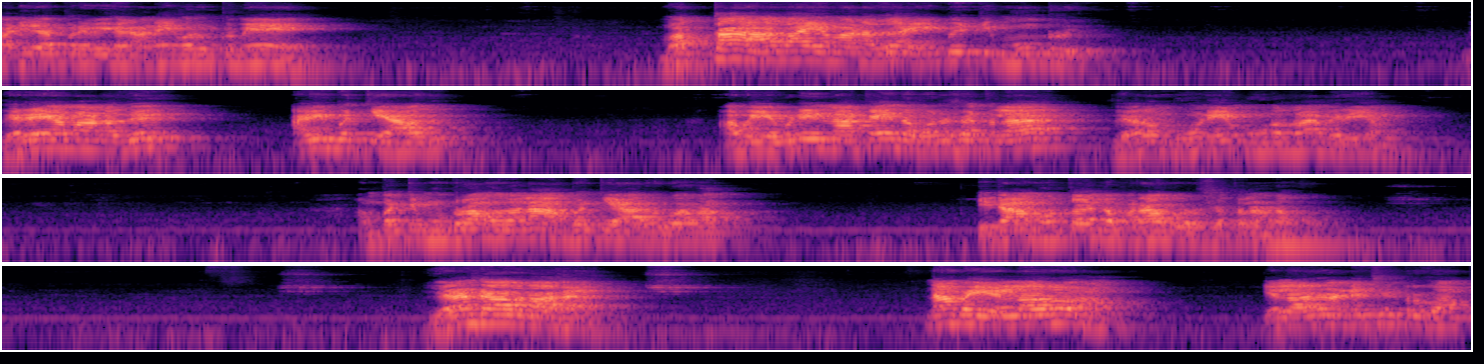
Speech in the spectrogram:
மனித பிறவிகள் அனைவருக்குமே மொத்த ஆதாயமானது ஐம்பத்தி மூன்று. விரயமானது ஐம்பத்தி ஆறு. அப்போ எப்படின்னாக்கா இந்த வருஷத்தில் வெறும் மூணே மூணு தான் விரயம். ஐம்பத்தி மூணு ரூபா முதல்ல ஐம்பத்தி ஆறு ரூபா தான். இதான் மொத்தம் இந்த பராக வருஷத்தில் நடக்கும். இரண்டாவதாக நாம் எல்லாரும் எல்லாரும் நினைச்சிட்டு இருக்கோம்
